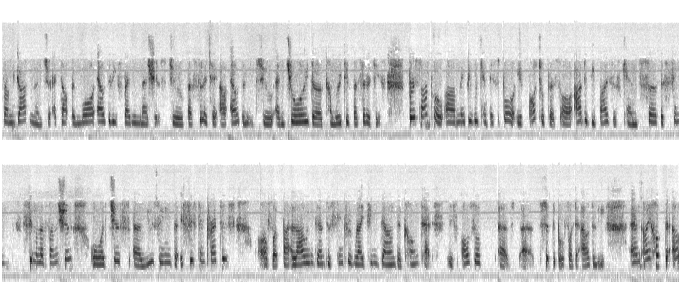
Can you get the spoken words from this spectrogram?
from government to adopt a more elderly-friendly measures to facilitate our elderly to enjoy the community facilities. For example, uh, maybe we can explore if Octopus or other devices can serve the same similar function, or just uh, using the existing practice of uh, by allowing them to simply writing down the contact is also uh, uh, suitable for the elderly. And I hope the uh,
